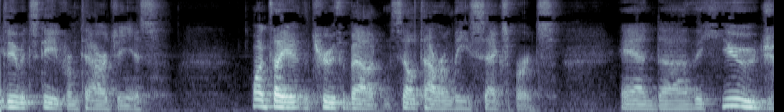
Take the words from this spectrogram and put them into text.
YouTube, it's Steve from Tower Genius. I want to tell you the truth about cell tower lease experts and uh, the huge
